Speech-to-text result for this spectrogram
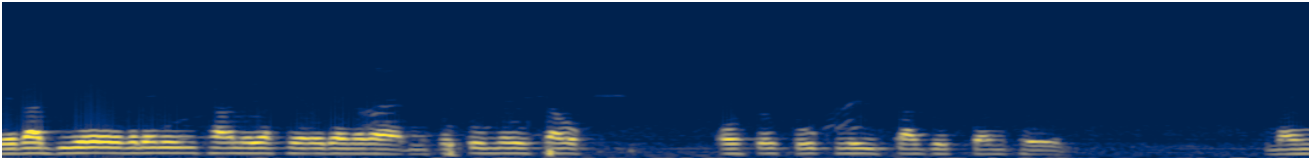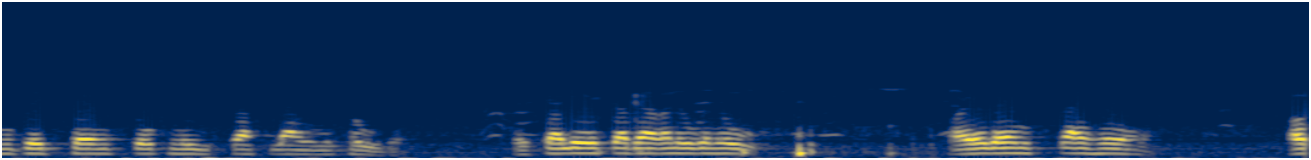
Det var djevelen inkarnert her i denne verden som skulle møte opp, og så skulle knuse Guds hæl. Men Guds sønn skulle knuse slangens hode. Jeg skal lese bare noen ord, og jeg ønsker her å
